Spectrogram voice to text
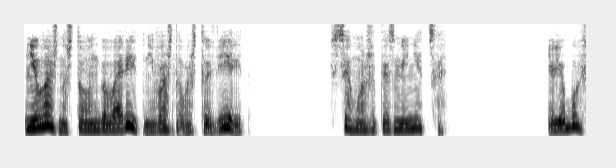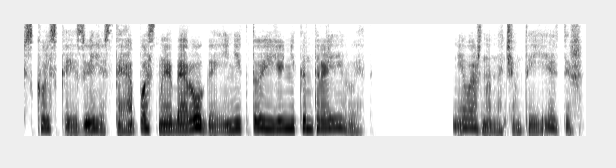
Неважно, что он говорит, неважно, во что верит — все может измениться. Любовь — скользкая, извилистая, опасная дорога, и никто ее не контролирует. Неважно, на чем ты ездишь,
